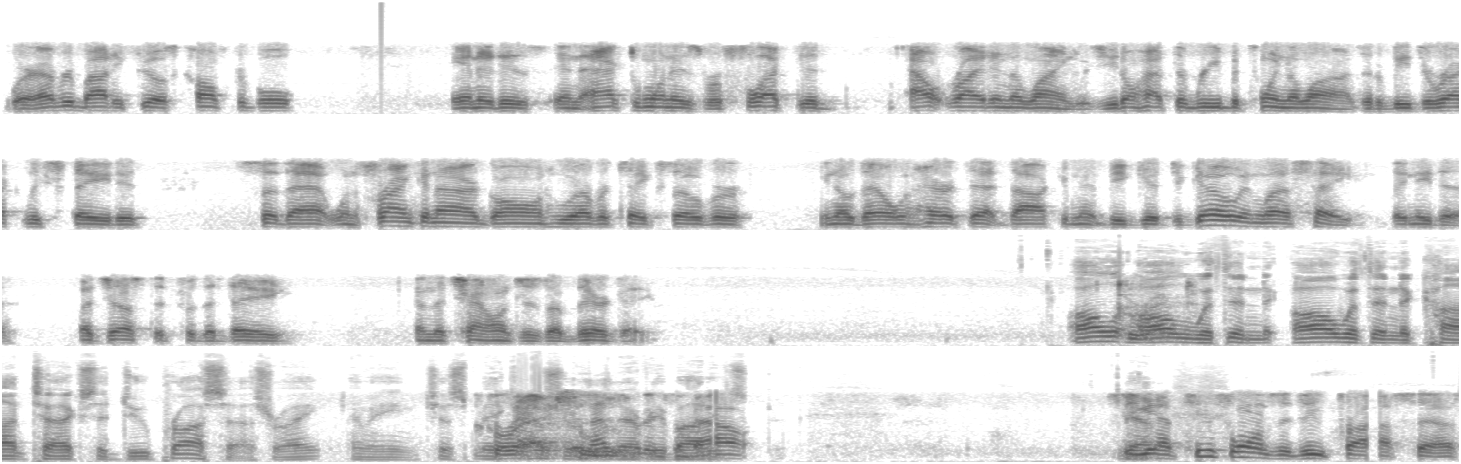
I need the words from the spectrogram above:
where everybody feels comfortable and it is and Act One is reflected outright in the language? You don't have to read between the lines. It'll be directly stated so that when Frank and I are gone, whoever takes over, you know, they'll inherit that document, be good to go, unless hey, they need to adjust it for the day and the challenges of their day. All, all within all within the context of due process, right? I mean, just making Correct. sure that everybody's. So yeah. you have two forms of due process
